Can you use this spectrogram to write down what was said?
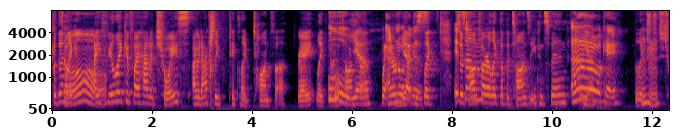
but then like oh. I feel like if I had a choice, I would actually pick like tonfa, right? Like Ooh, yeah. Wait, I don't know what yeah, that is. like It's, so tonfa um, are like the batons that you can spin. oh, yeah. okay. Like Mhm.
